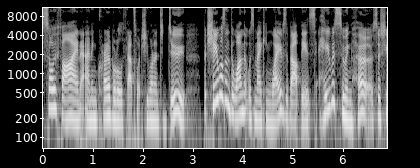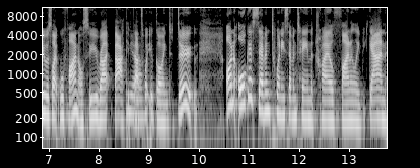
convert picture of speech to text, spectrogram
so fine and incredible if that's what she wanted to do. But she wasn't the one that was making waves about this. He was suing her. So she was like, well, fine, I'll sue you right back if Yeah. that's what you're going to do. On August 7, 2017, the trial finally began.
